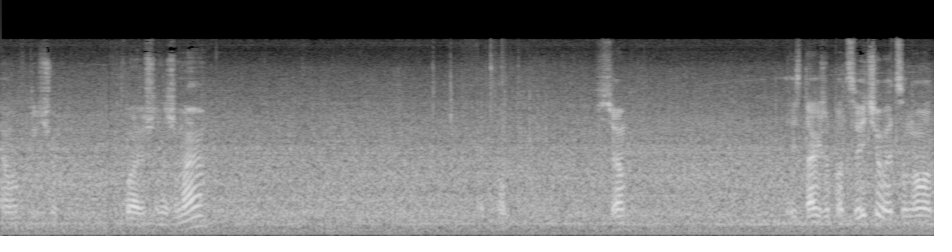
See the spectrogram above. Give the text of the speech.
Я его включу. Клавишу нажимаю. Все. Здесь также подсвечивается, но вот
